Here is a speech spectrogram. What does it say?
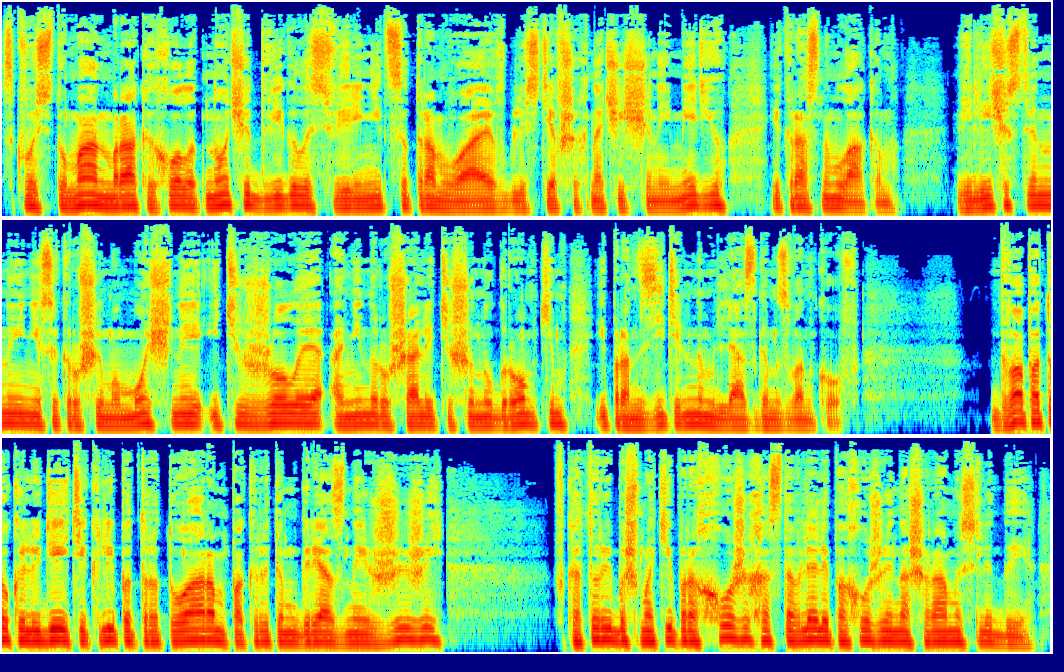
Сквозь туман, мрак и холод ночи двигалась вереница трамваев, блестевших начищенной медью и красным лаком. Величественные, несокрушимо мощные и тяжелые, они нарушали тишину громким и пронзительным лязгом звонков. Два потока людей текли по тротуарам, покрытым грязной жижей, в которой башмаки прохожих оставляли похожие на шрамы следы —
